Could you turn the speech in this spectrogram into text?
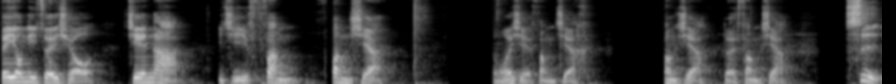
非用力追求、接纳以及放放下。怎么会写放下？放下，对，放下是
